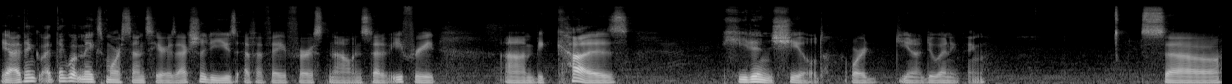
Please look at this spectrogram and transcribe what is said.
yeah, I think I think what makes more sense here is actually to use FFA first now instead of Ifrit, um, because he didn't shield or you know do anything. So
